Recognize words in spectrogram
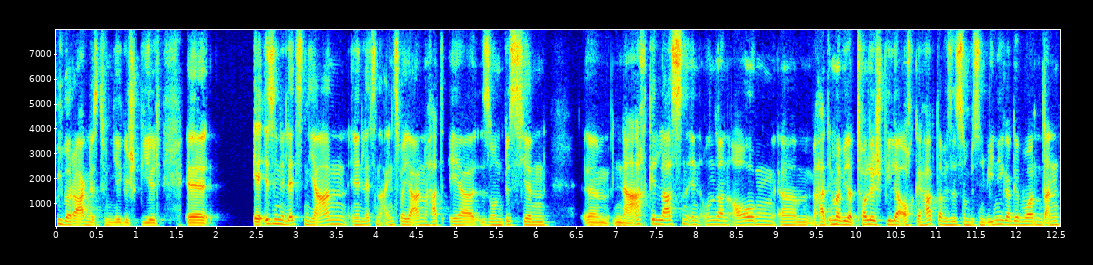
überragendes Turnier gespielt. Äh, er ist in den letzten Jahren, in den letzten ein, zwei Jahren hat er so ein bisschen ähm, nachgelassen in unseren Augen. Ähm, hat immer wieder tolle Spiele auch gehabt, aber es ist so ein bisschen weniger geworden. Dann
